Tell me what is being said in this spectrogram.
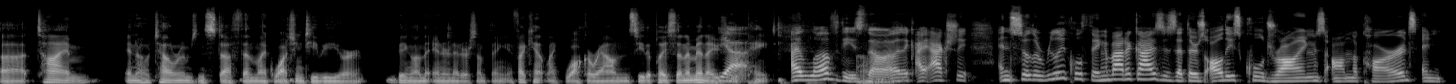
uh, time in hotel rooms and stuff than like watching TV or being on the internet or something. If I can't like walk around and see the place that I'm in, I usually Yeah. paint. I love these though. Um, Like I actually, and so the really cool thing about it, guys, is that there's all these cool drawings on the cards, and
